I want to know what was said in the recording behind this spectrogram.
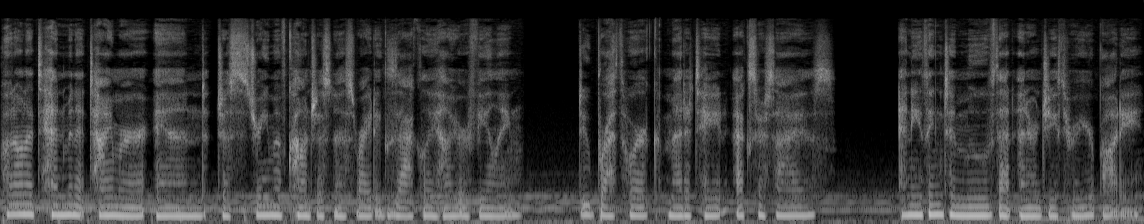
Put on a 10 minute timer and just stream of consciousness write exactly how you're feeling. Do breath work, meditate, exercise, anything to move that energy through your body.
